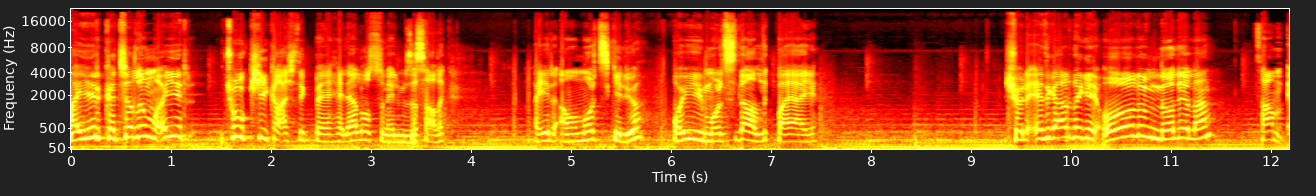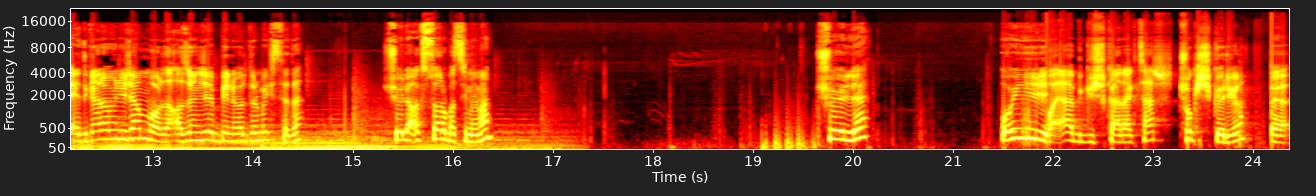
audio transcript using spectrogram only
Hayır kaçalım hayır. Çok iyi kaçtık be. Helal olsun elimize sağlık. Hayır ama Mortis geliyor. Oy Mortis'i de aldık bayağı iyi. Şöyle Edgar da gel. Oğlum ne oluyor lan? Tamam Edgar'a oynayacağım bu arada. Az önce beni öldürmek istedi. Şöyle aksesuar basayım hemen. Şöyle. Oy bayağı bir güçlü karakter. Çok iş görüyor. Ee,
